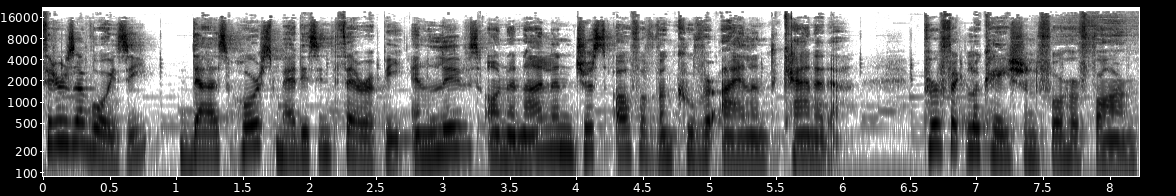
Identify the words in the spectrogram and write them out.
Thirza Voisey does horse medicine therapy and lives on an island just off of Vancouver Island, Canada. Perfect location for her farm,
